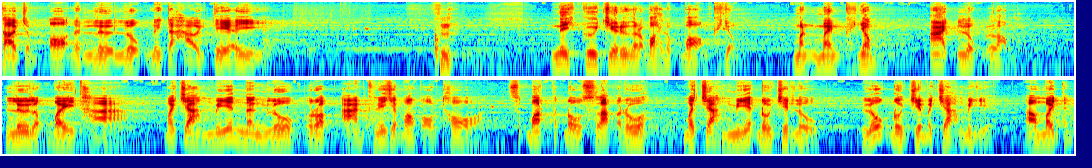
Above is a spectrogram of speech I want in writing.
សើចចំអកនៅលើលោកនេះទៅហើយទេអីនេះគឺជារឿងរបស់លោកបងខ្ញុំ មិនមែនខ្ញុំ អាចលោកឡំលើល្បីថាម្ចាស់មាននិងលោករាប់អានគ្នាជាបងប្អូនធរស្បត់បដូរស្លាប់រស់ម្ចាស់មៀដូចជាលោក លោកដូចជាម្ចាស់មៀអ្មេចនឹង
